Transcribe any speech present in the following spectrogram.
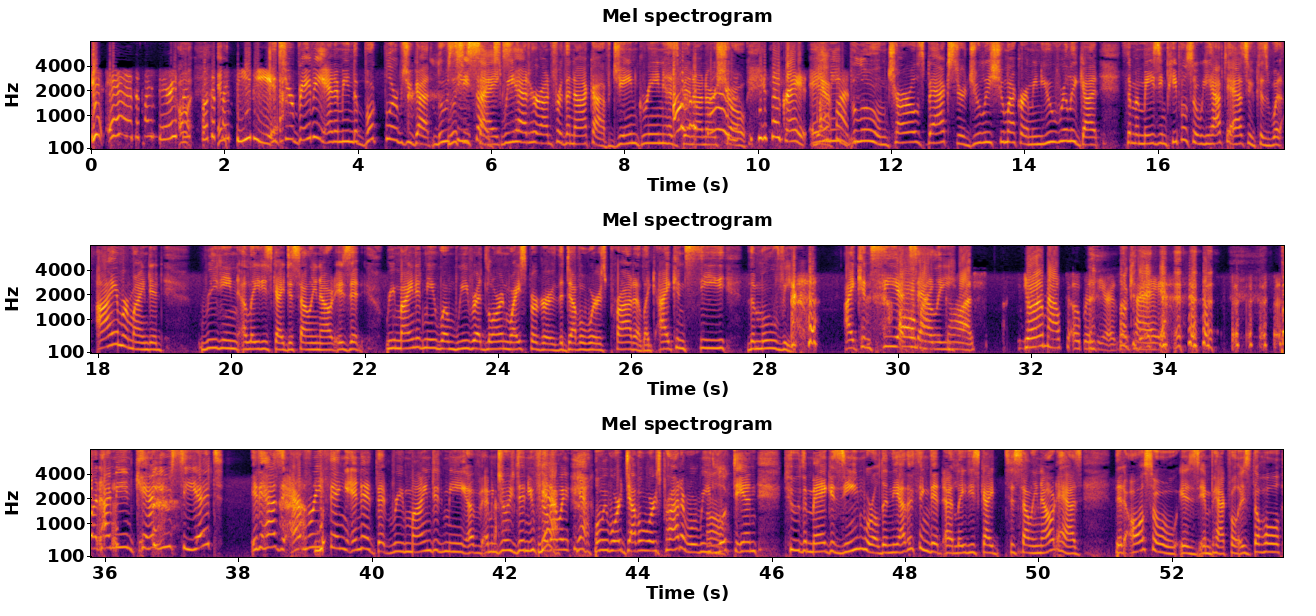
It is. It's my very Oh, first book. It's my baby. It's your baby. And I mean, the book blurbs you got. Lucy, Lucy Sykes. Sykes. We had her on for the knockoff. Jane Green has oh, been on our show. She's so great. Amy Yeah. Bloom, Charles Baxter, Julie Schumacher. I mean, you really got some amazing people. So we have to ask you because what I am reminded reading A Lady's Guide to Selling Out is it reminded me when we read Lauren Weisberger, The Devil Wears Prada. Like I can see the movie. I can see it, Oh Sally. my gosh. Your mouth to Oprah's ears, okay? But I mean, can't you see it? It has everything in it that reminded me of. I mean, Julie, didn't you feel Yeah, that way? yeah. When we wore Devil Wears Prada, where we looked in to the magazine world, and the other thing that uh, Ladies Guide to Selling Out has that also is impactful is the whole.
